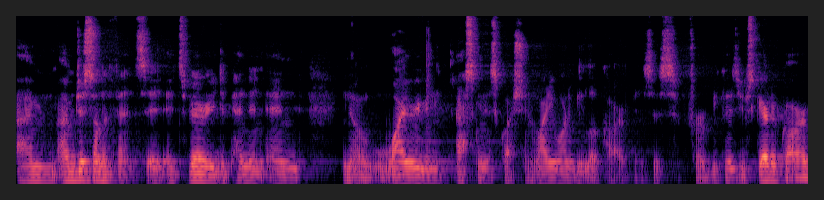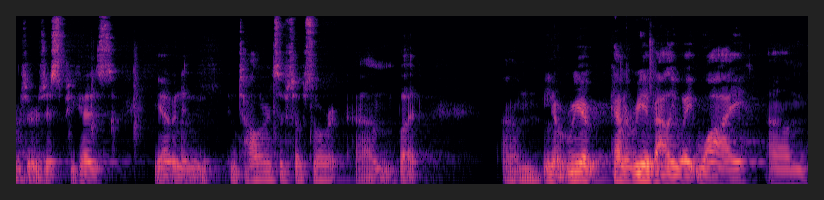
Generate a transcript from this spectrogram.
I'm I'm just on the fence. It, it's very dependent, and you know why you're even asking this question. Why do you want to be low carb? Is this for because you're scared of carbs, or is this because you have an in, intolerance of some sort? Um, but um, you know, re- kind of reevaluate why, um,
